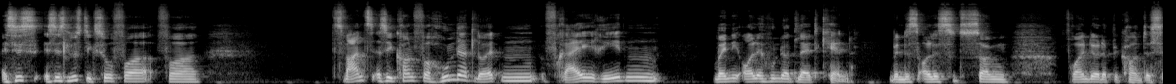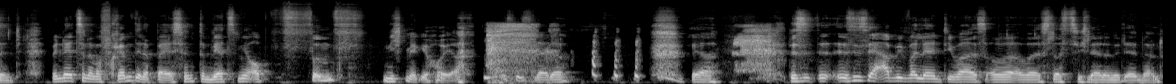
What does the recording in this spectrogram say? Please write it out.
Es ist, es ist lustig, so vor, vor 20, also ich kann vor 100 Leuten frei reden, wenn ich alle 100 Leute kenne. Wenn das alles sozusagen Freunde oder Bekannte sind. Wenn da jetzt dann aber Fremde dabei sind, dann wird es mir ab fünf nicht mehr geheuer. Das ist leider. ja. Das ist, das ist ja ambivalent, ich weiß, aber, aber es lässt sich leider nicht ändern.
